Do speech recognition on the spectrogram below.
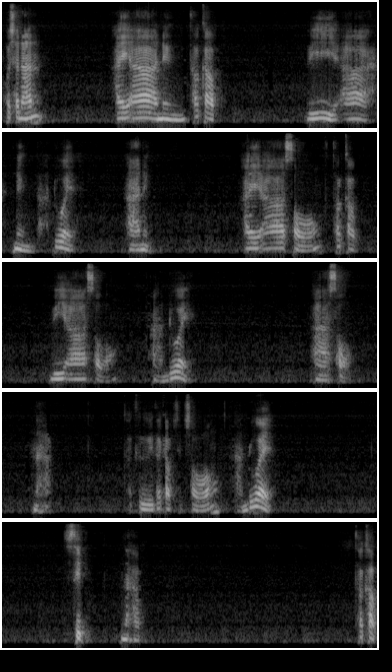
เพราะฉะนั้น IR1 เท่ากับ VR1 ด้วย R1 IR2 เท่ากับ VR2 หารด้วย R2 นะครับ ก็คือเท่ากับ 12 หารด้วย 10 นะครับ เท่ากับ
